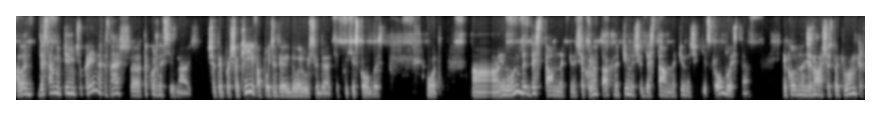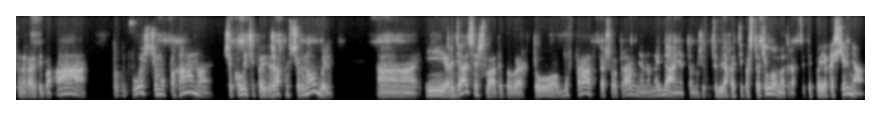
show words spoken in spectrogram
але де саме північ України, знаєш, е, також не всі знають, що типу, що Київ, а потім ти Білорусі, де типу Київська область. От. А, і ну, де- десь там на півночі. Я кажу, ну так, на півночі, десь там, на півночі Київської області. І коли вона дізналася, 100 кілометрів, вона каже, типу, а, то ось чому погано, що коли типу, жахнув Чорнобиль, а, і радіація йшла типу, вверх, то був парад 1 травня на Майдані, тому що це бляха типу, 100 кілометрів, це типу якась херня.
